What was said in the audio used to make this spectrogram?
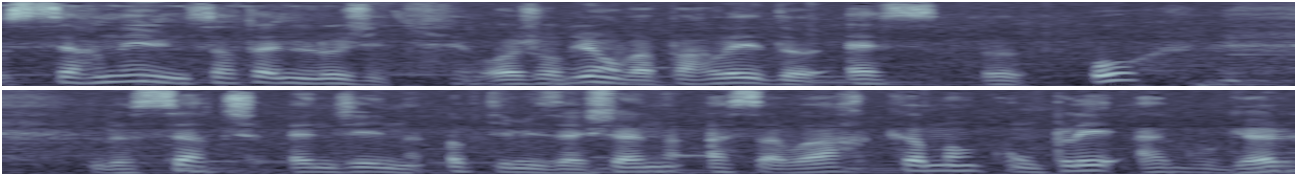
cerner une certaine logique. Aujourd'hui, on va parler de SEO, le Search Engine Optimization, à savoir comment compléter à Google.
